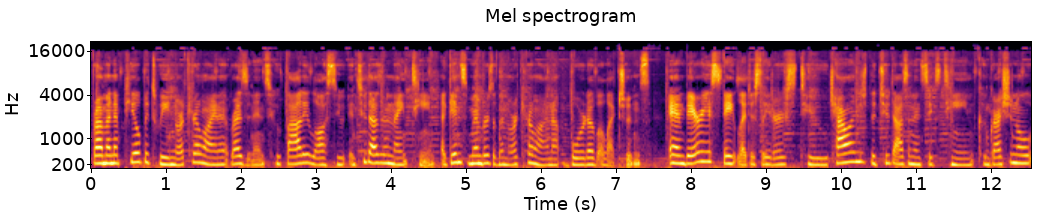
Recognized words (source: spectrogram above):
from an appeal between North Carolina residents who filed a lawsuit in 2019 against members of the North Carolina Board of Elections and various state legislators to challenge the 2016 congressional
